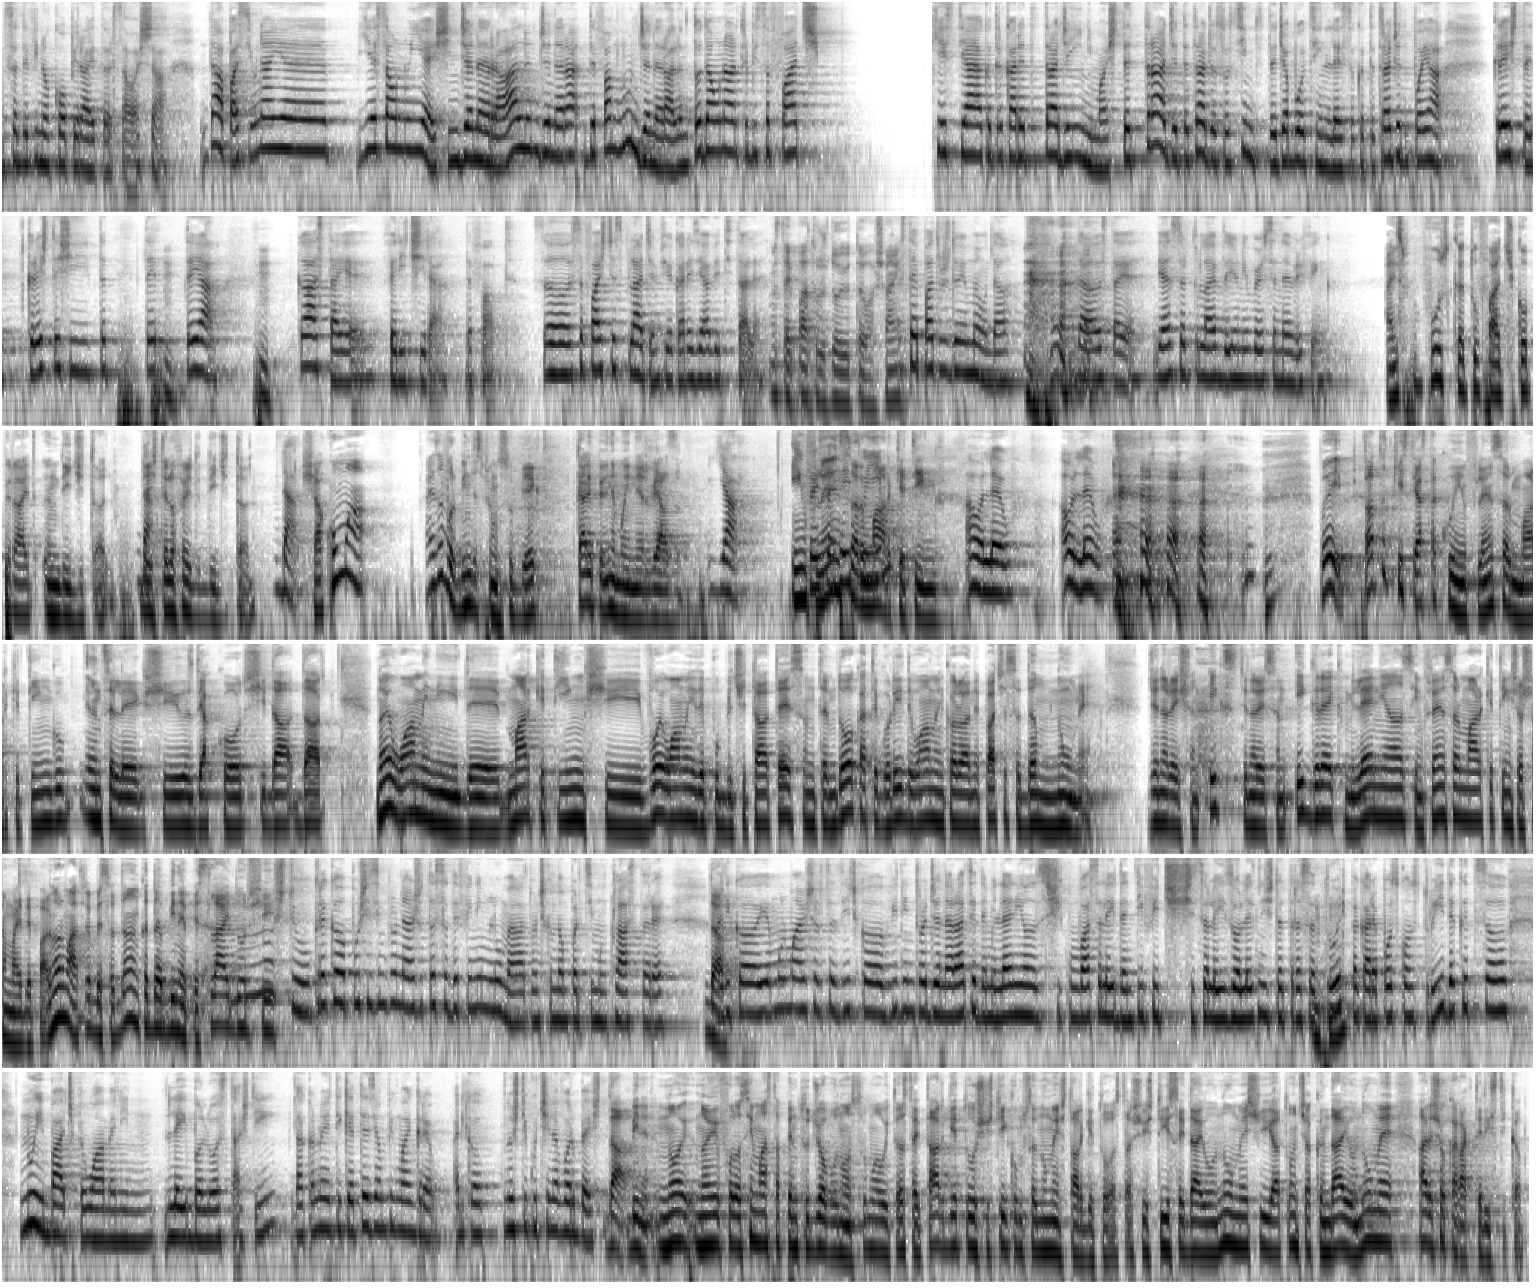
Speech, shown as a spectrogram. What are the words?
să devină copywriter sau așa. Da, pasiunea e, e sau nu e și în general, în general, de fapt nu în general, întotdeauna ar trebui să faci chestia aia către care te trage inima și te trage, te trage, o să o simți, degeaba o țin lesă, că te trage după ea crește, crește și te, te, te ia. Hmm. Că asta e fericirea, de fapt. Să, să faci ce-ți place în fiecare zi a vieții tale. Ăsta e 42-ul tău, așa Asta e 42 meu, da. da, asta e. The answer to life, the universe and everything. Ai spus că tu faci copyright în digital. Da. Deci te lovești de digital. Da. Și acum, hai să vorbim despre un subiect care pe mine mă enervează. Ia. Influencer Vrei să hate-uim? marketing. Aoleu. Aoleu. Băi, toată chestia asta cu influencer marketing înțeleg și îți de acord și da, dar noi oamenii de marketing și voi oamenii de publicitate suntem două categorii de oameni care ne place să dăm nume. Generation X, Generation Y, Millennials, Influencer Marketing și așa mai departe. Normal, trebuie să dăm, că dă bine pe slide-uri și... Nu știu, cred că pur și simplu ne ajută să definim lumea atunci când o împărțim în clustere. Da. Adică e mult mai ușor să zici că vii dintr-o generație de millennials și cumva să le identifici și să le izolezi niște trăsături Mhm. pe care poți construi decât să nu îi bagi pe oameni în label-ul ăsta, știi? Dacă nu etichetezi e un pic mai greu. Adică nu știi cu cine vorbești. Da, bine, noi, noi folosim asta pentru jobul nostru. Mă, uite, ăsta e targetul și știi cum să numești targetul ăsta și știi să-i dai un nume și atunci când ai un nume are și o caracteristică.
